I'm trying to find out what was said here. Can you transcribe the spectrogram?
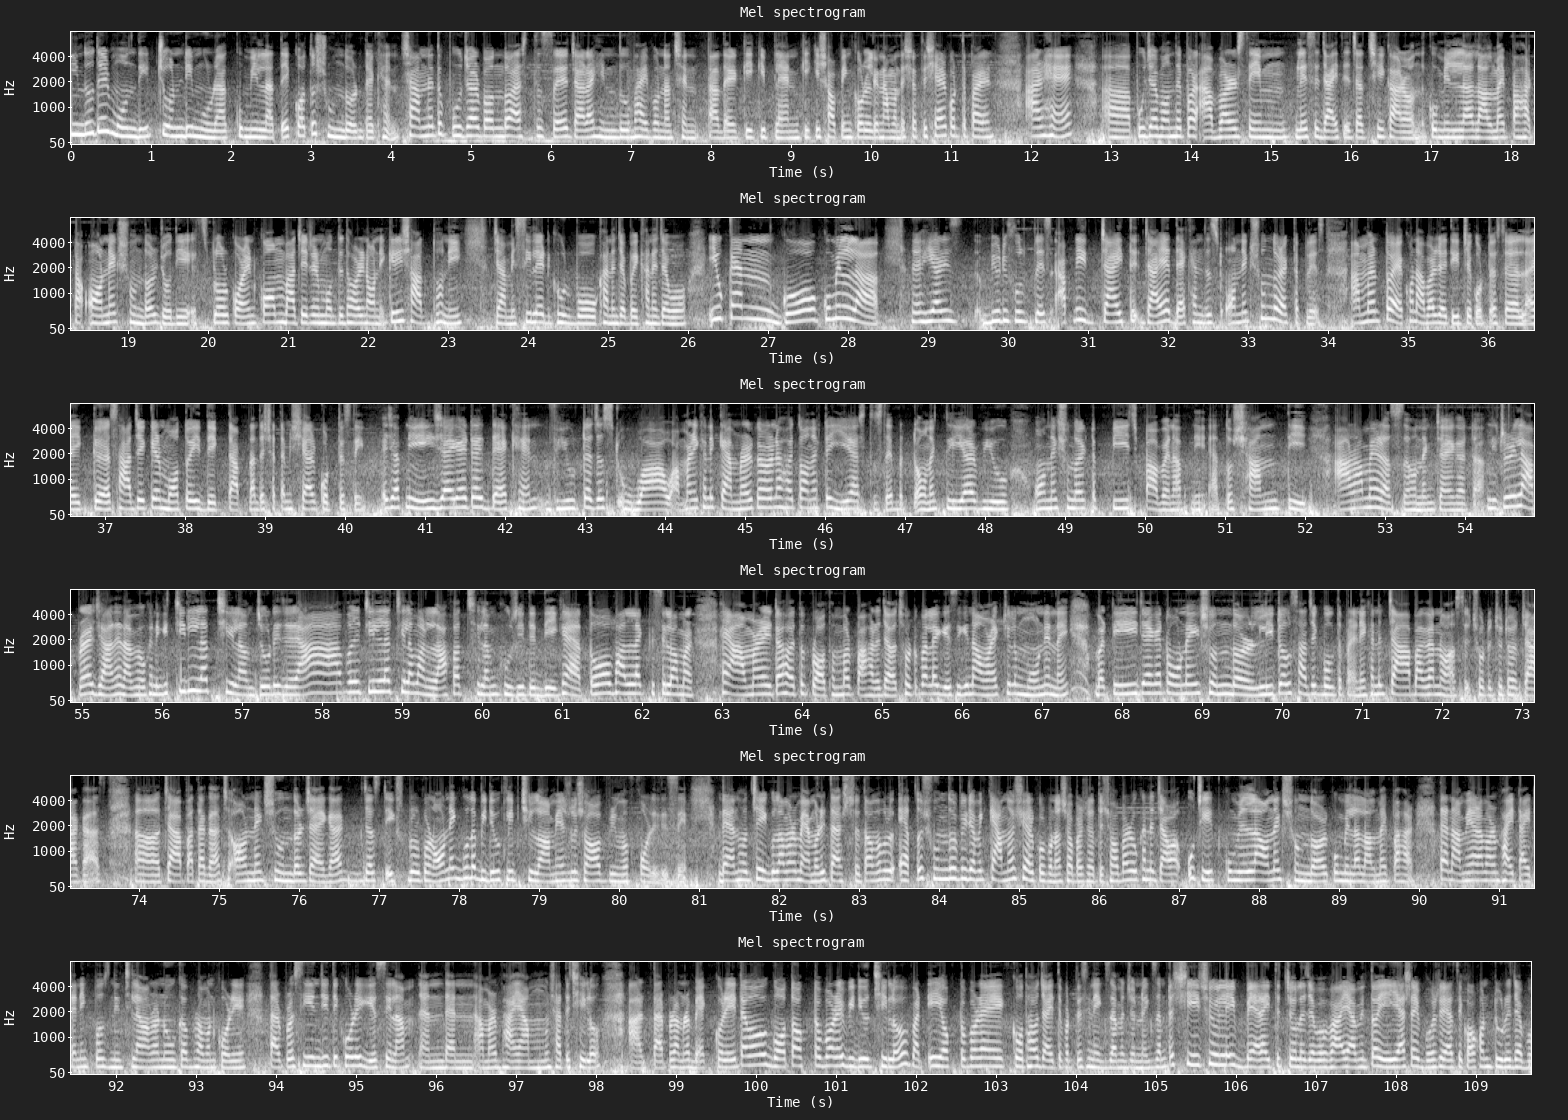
হিন্দুদের মন্দির চণ্ডীমুড়া, কুমিল্লাতে কত সুন্দর দেখেন। সামনে তো পূজার বন্ধ আসতেছে, যারা হিন্দু ভাই বোন আছেন, তাদের কি কি প্ল্যান কি কি শপিং করলেন আমাদের সাথে শেয়ার করতে পারেন। আর হ্যাঁ পূজার বন্ধের পর আবার সেম প্লেসে যাইতে যাচ্ছি, কারণ কুমিল্লা লালমাই পাহাড়টা অনেক সুন্দর। যদি এক্সপ্লোর করেন, কম বাজেটের মধ্যে ধরেন অনেকেরই সাধ্য নেই যে আমি সিলেট ঘুরবো, ওখানে যাব, এখানে যাব। You can go Comilla here is beautiful place আপনি যাইতে, যাইয়ে দেখেন জাস্ট অনেক সুন্দর একটা প্লেস আমার তো এখন আবার যাইতে ইচ্ছে করতেছে লাইক সাজেকের মতোই দেখতে আপনাদের সাথে আমি শেয়ার করতেছি। এই যে আপনি এই জায়গাটায় দেখেন ভিউটা জাস্ট ওয়াও আমার এখানে ক্যামেরার কারণে হয়তো অনেকটা ইয়ে আসতেছে বাট অনেক ক্লিয়ার ভিউ অনেক সুন্দর একটা পিচ পাবেন আপনি। এত শান্তি, আরামের আছে অনেক জায়গাটা। লিটারেলি আপনারা জানেন, আমি ওখানে গিয়ে চিল্লাচ্ছিলাম, জোরে জোরে আ, বলে চিল্লাচ্ছিলাম আর লাফাচ্ছিলাম। খুশিতে দেখে এত ভালো লাগতেছিল আমার। হ্যাঁ আমার এটা হয়তো প্রথমবার পাহাড়ে যাওয়া। ছোটবেলায় গেছি কিন্তু আমার অ্যাকচুয়ালি মনে নাই বাট এই জায়গাটা অনেক সুন্দর। লিটল সাজেক বলতে পারেন। এখানে চা বাগানও আছে, ছোট ছোট চা গাছ চা পাতা গাছ। অনেক সুন্দর জায়গা। জাস্ট এক্সপ্লোর করুন। অনেকগুলো ভিডিও ক্লিপ ছিল, আমি আসলে সব রিমুভ করে দিছি। দেন হচ্ছে এগুলো আমার মেমোরিতে আসছে। তো আমার হলো এত সুন্দর ভিডিও আমি কেন শেয়ার করব না সবার সাথে? সবার ওখানে যাওয়া উচিত। কুমিল্লা অনেক সুন্দর। কুমিল্লা লালমাই পাহাড়। দেন আমি আর আমার ভাই টাইটানিক পোজ নিচ্ছিলাম, আমরা নৌকা ভ্রমণ করে, তারপর সিএনজিতে করে গিয়েছিলাম অ্যান্ড দেন আমার ভাই আম্মুর সাথে ছিল, আর তারপর আমরা ব্যাক করে, এটাও গত অক্টোবরে ভিডিও ছিল বাট এই অক্টোবরে কোথাও যাইতে পারতেছি না এক্সামের জন্য। এক্সামটা শেষ হইলেই বেড়াইতে চলে যাব, ভাই, আমি তো এই আশায় বসে আছি, কখন ট্যুরে যাব?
